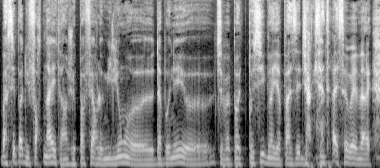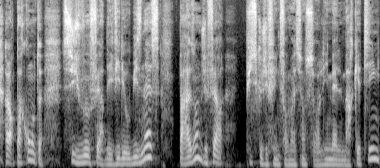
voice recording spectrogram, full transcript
bah c'est pas du Fortnite. Hein, je vais pas faire le million euh, d'abonnés. Euh, ça va pas être possible. Hein, il n'y a pas assez de gens qui s'intéressent à web Alors par contre, si je veux faire des vidéos business, par exemple, je vais faire puisque j'ai fait une formation sur l'email marketing,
